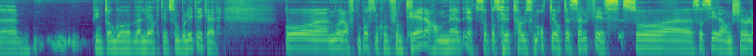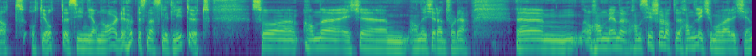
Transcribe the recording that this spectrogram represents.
begynte å gå veldig aktivt som politiker. Og når Aftenposten konfronterer han med et såpass høyt tall som 88 selfies, så, så sier han sjøl at 88 siden januar, det hørtes nesten litt lite ut. Så han er ikke, han er ikke redd for det. Um, og han, mener, han sier sjøl at det handler ikke om å, være,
